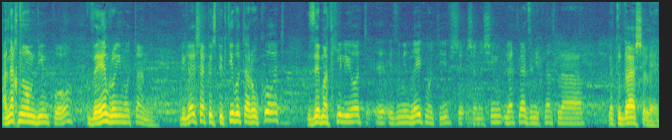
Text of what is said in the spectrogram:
אנחנו עומדים פה והם רואים אותנו. בגלל שהפרספקטיבות ארוכות, זה מתחיל להיות איזה מין לייטמוטיב, שאנשים לאט לאט זה נכנס ל- לתודעה שלהם.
